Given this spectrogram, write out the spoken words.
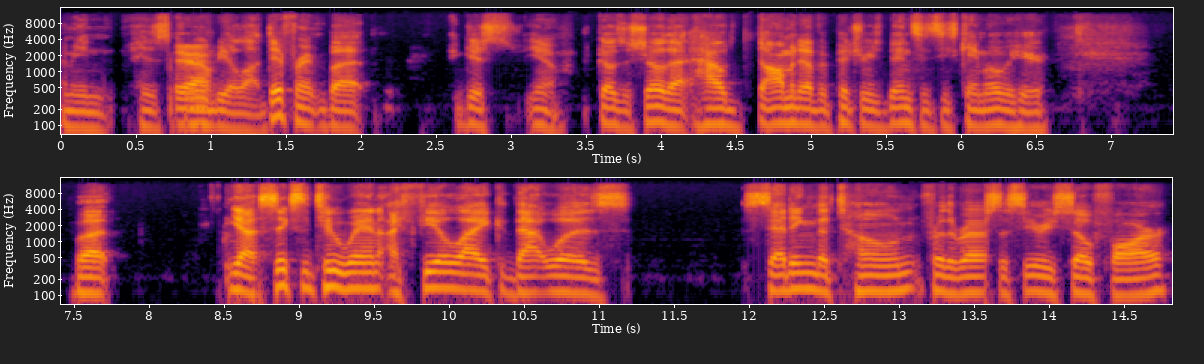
I mean, his career yeah. would be a lot different, but it just, you know, goes to show that how dominant of a pitcher he's been since he's came over here. But yeah, six to two win. I feel like that was setting the tone for the rest of the series so far.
